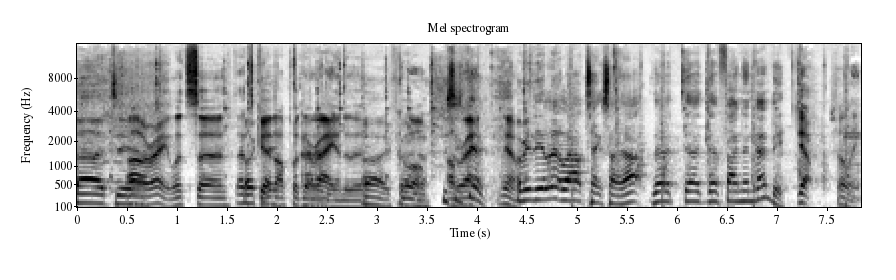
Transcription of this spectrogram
Oh dear. All right, let's. Uh, that's Okay. good. I'll put that All at right. the end of the. All right, fair Cool. enough. This All is right. good. Yeah. I mean, the little outtakes like that, they're, they're, they're fine and dandy. Yeah. Totally.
